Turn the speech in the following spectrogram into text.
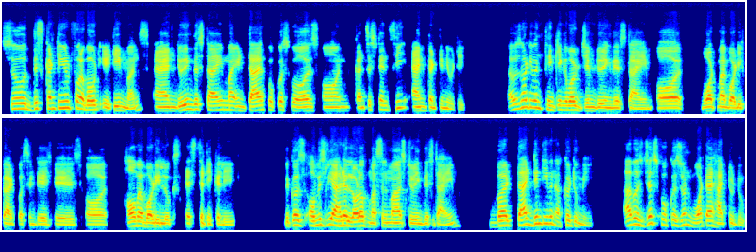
So this continued for about 18 months, and during this time, my entire focus was on consistency and continuity. I was not even thinking about gym during this time or what my body fat percentage is or how my body looks aesthetically because obviously I had a lot of muscle mass during this time, but that didn't even occur to me. I was just focused on what I had to do.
